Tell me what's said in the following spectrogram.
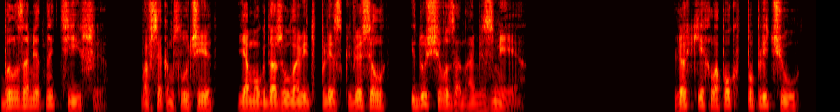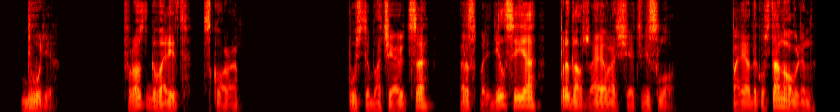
было заметно тише. Во всяком случае, я мог даже уловить плеск весел, идущего за нами змея. Легкий хлопок по плечу. Буря. Фрост говорит «скоро». Пусть облачаются, распорядился я, продолжая вращать весло. Порядок установлен.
